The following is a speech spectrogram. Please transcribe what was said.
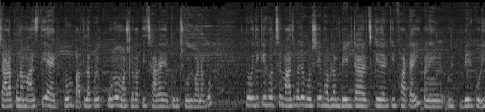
চারাপোনা মাছ দিয়ে একদম পাতলা করে কোনো মশলাপাতি ছাড়াই একদম ঝোল বানাবো। তো ওইদিকে হচ্ছে মাছ ভাজা বসিয়ে ভাবলাম বেলটা আজকে আর কি ফাটাই মানে বের করি।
